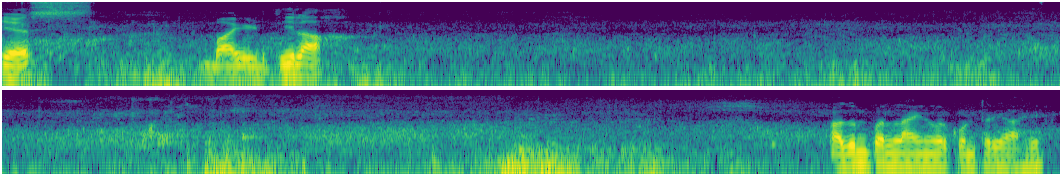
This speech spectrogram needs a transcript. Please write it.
Yes. Bite दिला. अजून पण लाईनवर कोणतरी आहे.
